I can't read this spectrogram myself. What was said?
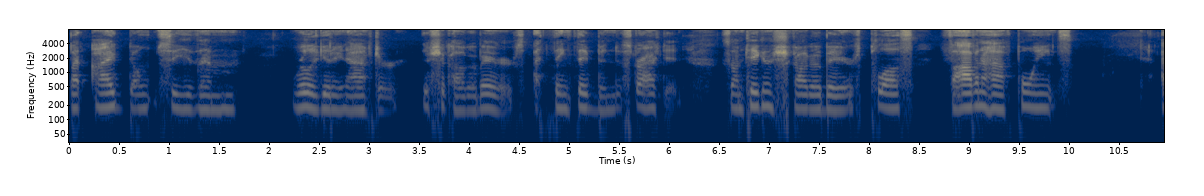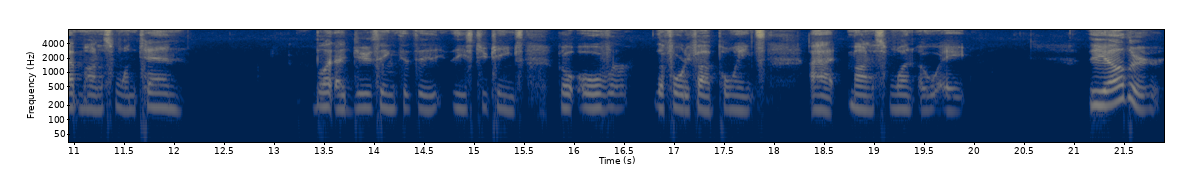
But I don't see them really getting after the Chicago Bears. I think they've been distracted. So I'm taking the Chicago Bears plus five and a half points at minus 110. But I do think that the, these two teams go over the 45 points at minus 108. The other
